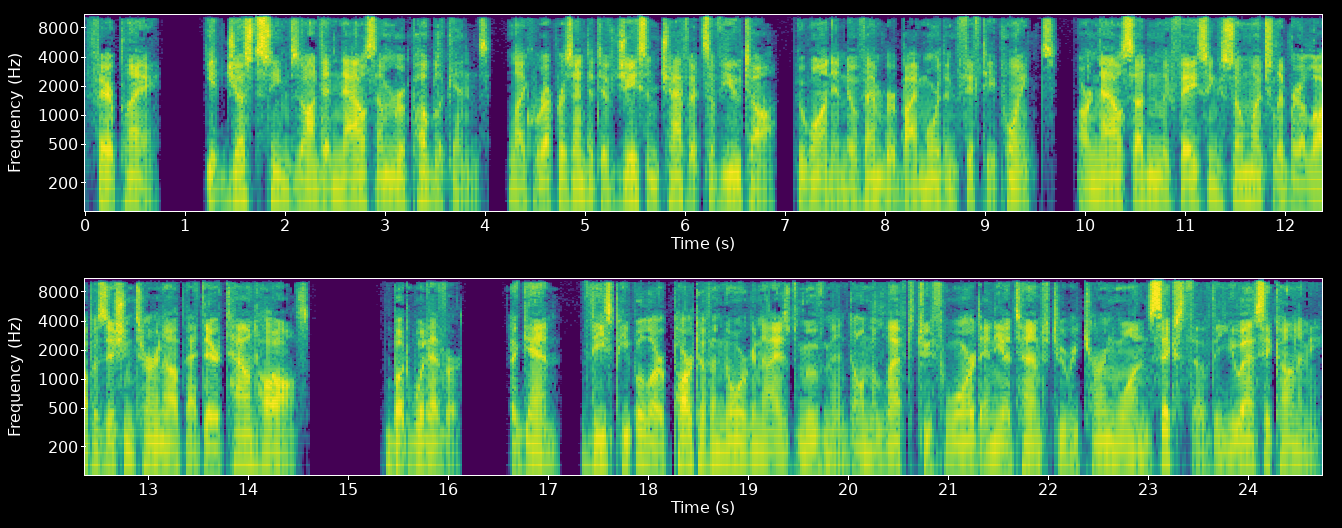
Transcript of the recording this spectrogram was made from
fair play. It just seems odd that now some Republicans, like Representative Jason Chaffetz of Utah, who won in November by more than 50 points, are now suddenly facing so much liberal opposition turn up at their town halls. But whatever. Again, these people are part of an organized movement on the left to thwart any attempt to return one-sixth of the U.S. economy,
